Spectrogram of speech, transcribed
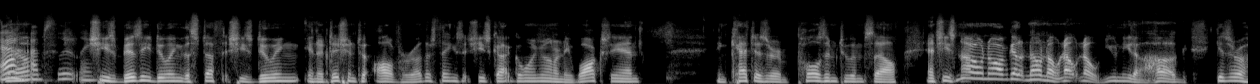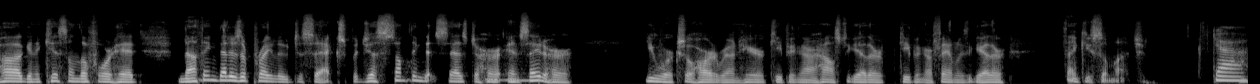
Yeah, you know, absolutely. She's busy doing the stuff that she's doing in addition to all of her other things that she's got going on, and he walks in and catches her and pulls him to himself. And she's, no, no, I've got it. No, no, no, no. You need a hug. Gives her a hug and a kiss on the forehead. Nothing that is a prelude to sex, but just something that says to her mm-hmm. and say to her, you work so hard around here, keeping our house together, keeping our family together. Thank you so much. Yeah.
